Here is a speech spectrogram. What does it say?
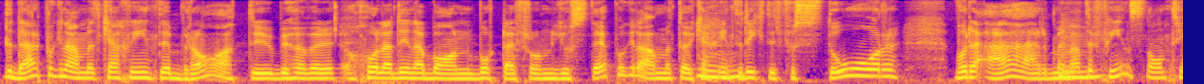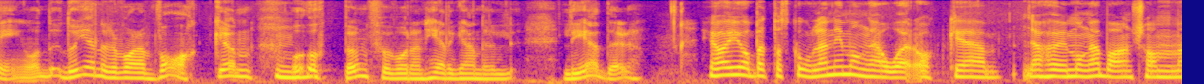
det där programmet kanske inte är bra, att du behöver hålla dina barn borta ifrån just det programmet och kanske inte riktigt förstår vad det är men att det finns någonting. Och då gäller det att vara vaken och öppen för vad den heliga ande leder. Jag har jobbat på skolan i många år och eh, jag hör ju många barn som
